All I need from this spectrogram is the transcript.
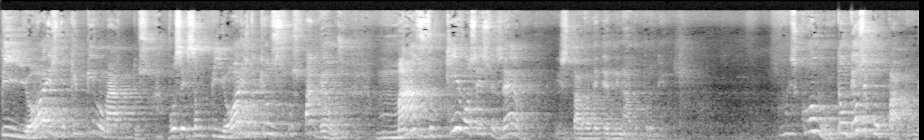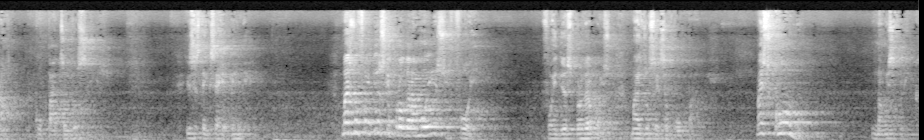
piores do que Pilatos. Vocês são piores do que os, os pagãos. Mas o que vocês fizeram estava determinado por Deus. Mas como? Então Deus é culpado? Não. Culpados são vocês. Vocês têm que se arrepender. Mas não foi Deus que programou isso? Foi. Foi Deus que programou isso. Mas vocês são culpados. Mas como? Não explica.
